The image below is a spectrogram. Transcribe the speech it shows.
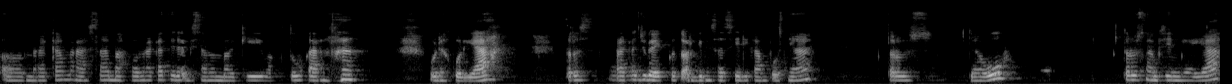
uh, mereka merasa bahwa mereka tidak bisa membagi waktu karena udah kuliah. Terus mereka juga ikut organisasi di kampusnya terus jauh terus ngabisin biaya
